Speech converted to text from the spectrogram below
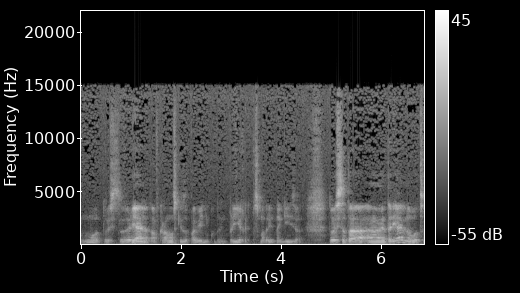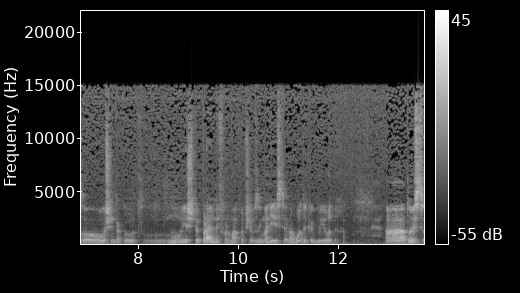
Вот, то есть реально там в Кранонский заповедник куда-нибудь приехать, посмотреть на гейзер. То есть это, э, это реально вот очень такой вот, ну, я считаю, правильный формат вообще взаимодействия, работы как бы и отдыха. А, то есть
